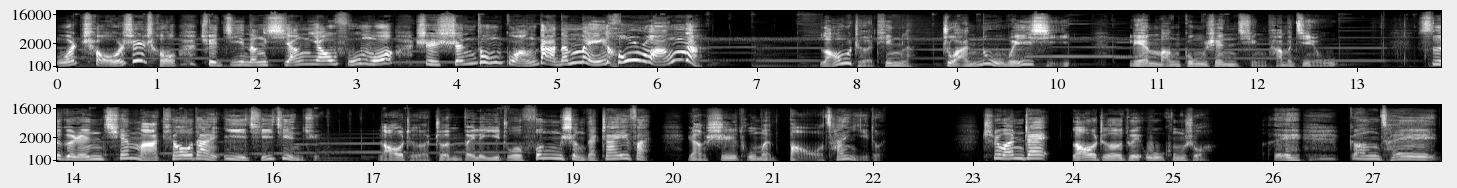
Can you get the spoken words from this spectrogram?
我丑是丑，却极能降妖伏魔，是神通广大的美猴王呢。”老者听了，转怒为喜，连忙躬身请他们进屋。四个人牵马挑担，一齐进去。老者准备了一桌丰盛的斋饭，让师徒们饱餐一顿。吃完斋，老者对悟空说：“哎，刚才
